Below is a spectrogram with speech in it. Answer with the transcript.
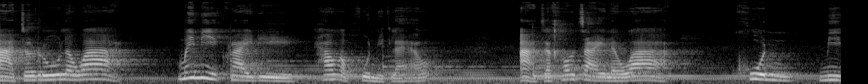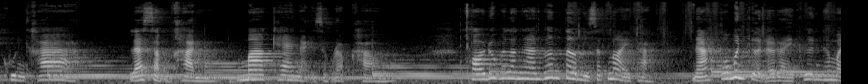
อาจจะรู้แล้วว่า ไม่มีใครดีเท่ากับคุณอีกแล้ว อาจจะเข้าใจแล้วว่า คุณมีคุณค่า และสำคัญมากแค่ไหนสำหรับเขา ขอดูพลังงานเพิ่มเติมอีกสักหน่อยค่ะ นะว่ามันเกิดอะไรขึ้นทำไม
